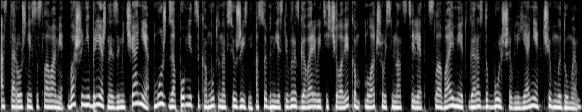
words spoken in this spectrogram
осторожнее со словами. Ваше небрежное замечание может запомниться кому-то на всю жизнь, особенно если вы разговариваете с человеком младше 18 лет. Слова имеют гораздо большее влияние, чем мы думаем.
